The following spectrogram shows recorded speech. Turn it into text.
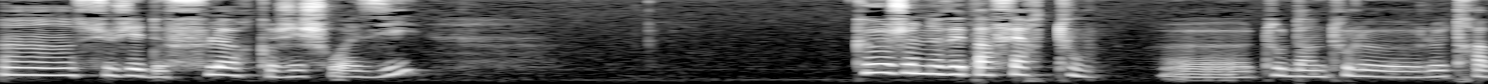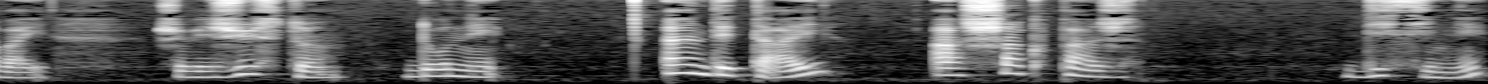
un sujet de fleurs que j'ai choisi, que je ne vais pas faire tout, euh, tout dans tout le travail. Je vais juste donner détail à chaque page dessinée.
